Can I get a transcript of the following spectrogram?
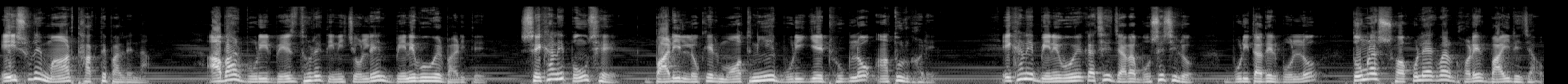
এই শুনে মা আর থাকতে পারলেন না। আবার বুড়ির বেশ ধরে তিনি চললেন বেনে বউয়ের বাড়িতে। সেখানে পৌঁছে বাড়ির লোকের মত নিয়ে বুড়ি গিয়ে ঢুকলো আঁতুর ঘরে। এখানে বেনে বউয়ের কাছে যারা বসেছিল, বুড়ি তাদের বলল, তোমরা সকলে একবার ঘরের বাইরে যাও,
